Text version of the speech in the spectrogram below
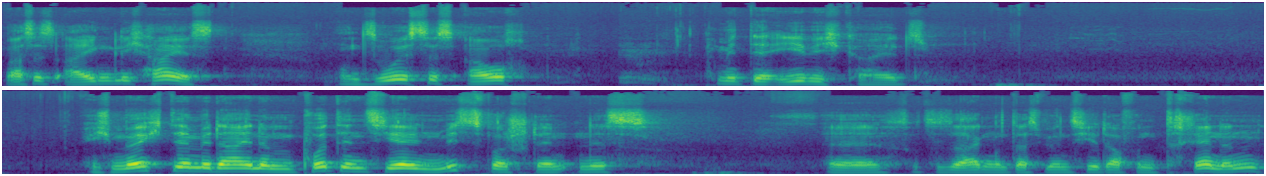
was es eigentlich heißt. Und so ist es auch mit der Ewigkeit. Ich möchte mit einem potenziellen Missverständnis äh, sozusagen und dass wir uns hier davon trennen,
